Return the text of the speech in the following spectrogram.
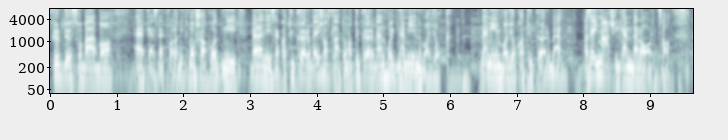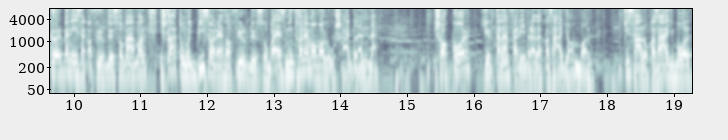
fürdőszobába, elkezdek valamit mosakodni, belenézek a tükörbe, és azt látom a tükörben, hogy nem én vagyok. Nem én vagyok a tükörben. Az egy másik ember arca. Körbenézek a fürdőszobában, és látom, hogy bizarr ez a fürdőszoba, ez mintha nem a valóság lenne. És akkor hirtelen felébredek az ágyamban. Kiszállok az ágyból,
